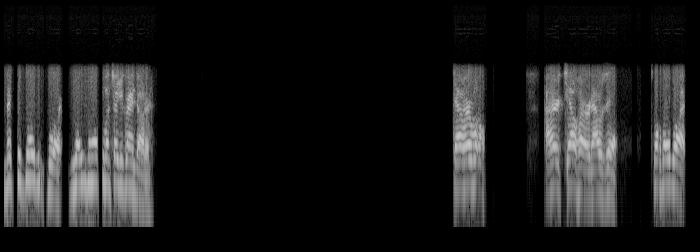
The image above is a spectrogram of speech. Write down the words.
Mr. Davenport, do you have anything else you want to tell your granddaughter? Tell her what? I heard tell her, and that was it. Tell her what?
